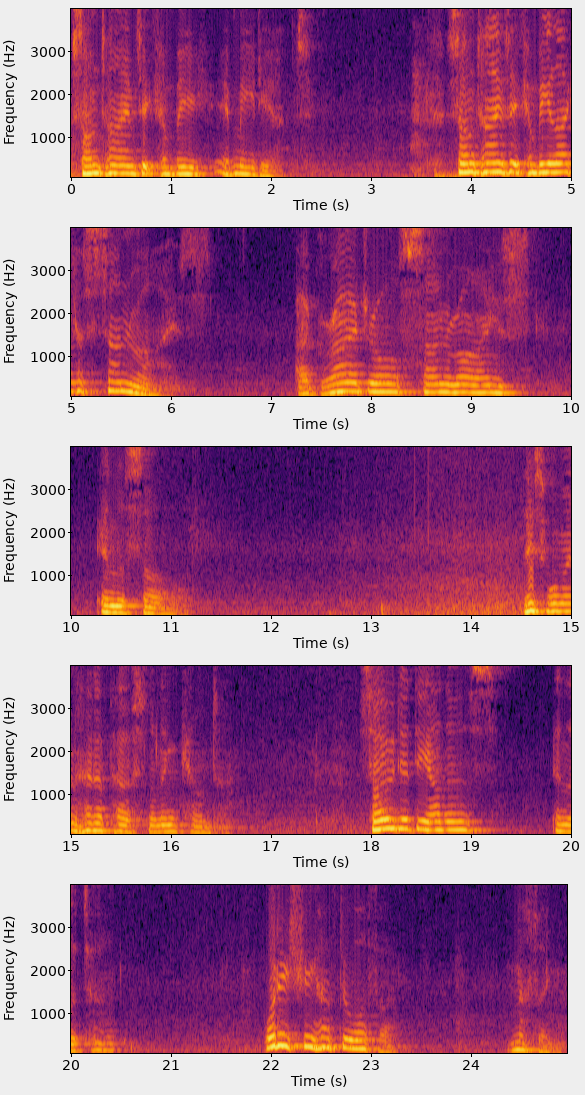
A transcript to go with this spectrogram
Sometimes it can be immediate. Sometimes it can be like a sunrise, a gradual sunrise in the soul. This woman had a personal encounter. So did the others in the town. What did she have to offer? Nothing.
